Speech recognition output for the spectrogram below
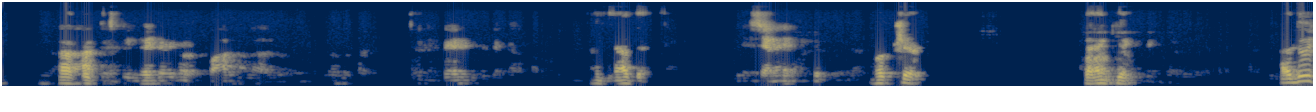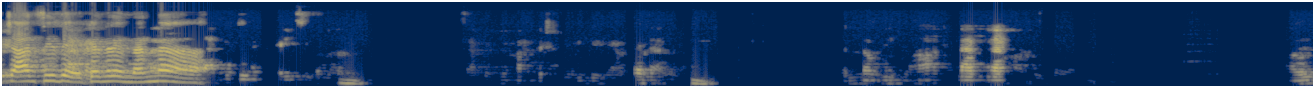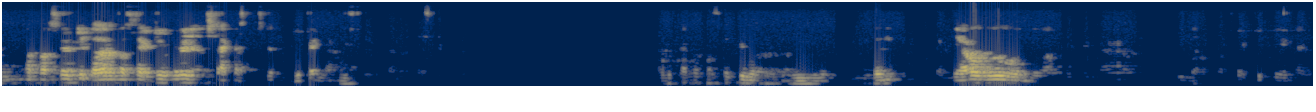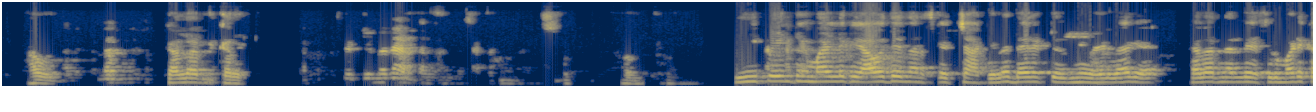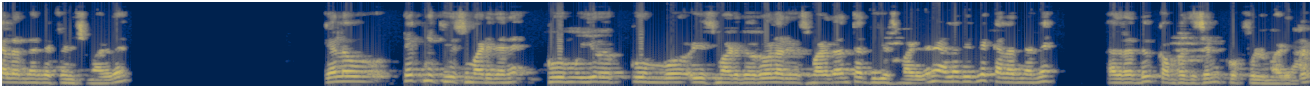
ಅದೇ. ಓಕೆ. ಥ್ಯಾಂಕ್ ಯು ಅದು ಚಾನ್ಸ್ ಇದೆ, ಯಾಕಂದ್ರೆ ನನ್ನ hmm. Hmm. Perspective colour perspective ಅಂದ್ರೆ ಸಾಕಷ್ಟು ಗೊತ್ತಿಲ್ಲ ಅದು ಕಲರ್ ಪರ್ಸ್ಪೆಕ್ಟಿವ್ ಯಾವುದು ಒಂದು ಹೌದು ಕಲರ್ ಕರೆಕ್ಟ್ ಪರ್ಸ್ಪೆಕ್ಟಿವ್ ಮೇಲೆ ಅರ್ಥ ಆಗ್ತದೆ ಸಾಕು ಈ ಪೇಂಟಿಂಗ್ ಮಾಡ್ಲಿಕ್ಕೆ ಯಾವುದೇ ನಾನು ಸ್ಕೆಚ್ ಹಾಕಿಲ್ಲ. ಡೈರೆಕ್ಟ್ ನೀವು ಹೇಳಿದ ಹಾಗೆ ಕಲರ್ನಲ್ಲಿ ಶುರು ಮಾಡಿ ಕಲರ್ನಲ್ಲಿ ಫಿನಿಶ್ ಮಾಡಿದೆ. ಕೆಲವು ಟೆಕ್ನಿಕ್ ಯೂಸ್ ಮಾಡಿದ್ದೇನೆ. ಕೂಂಬು ಕೂಂಬು ಯೂಸ್ ಮಾಡಿದ್ರು ರೋಲರ್ ಯೂಸ್ ಮಾಡಿದ ಅಂತದ್ದು ಯೂಸ್ ಮಾಡಿದ್ದೇನೆ. ಅಲ್ಲದಿದ್ರೆ ಕಲರ್ನಲ್ಲಿ ಅದರದ್ದು ಕಾಂಪೋಸಿಷನ್ ಫುಲ್ ಮಾಡಿದ್ದು.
